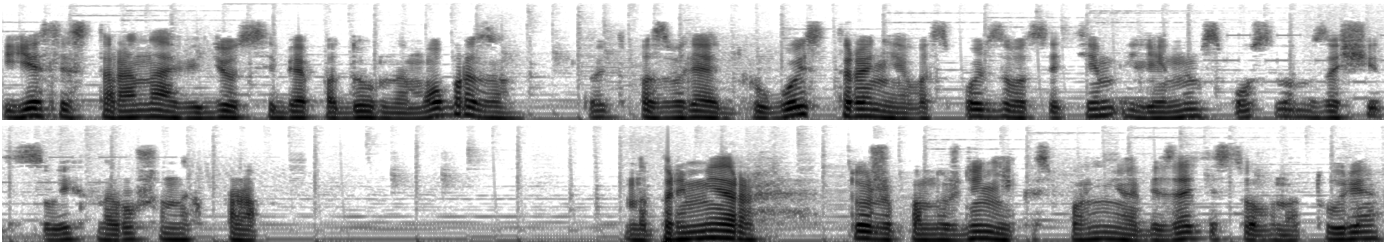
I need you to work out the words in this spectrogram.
И если сторона ведет себя подобным образом, то это позволяет другой стороне воспользоваться тем или иным способом защиты своих нарушенных прав. Например, тоже понуждение к исполнению обязательства в натуре,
